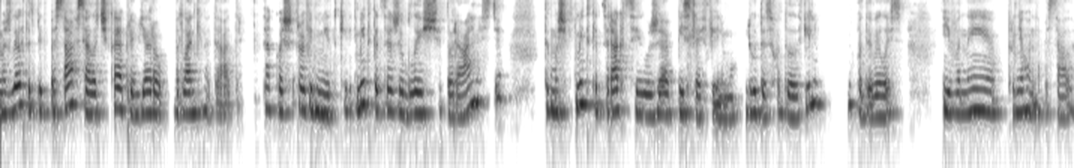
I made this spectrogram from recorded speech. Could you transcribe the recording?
Можливо, хтось підписався, але чекає прем'єру в кінотеатрі. Також про відмітки. Відмітки це вже ближче до реальності, тому що відмітки це реакції вже після фільму. Люди сходили в фільм, подивились, і вони про нього написали.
